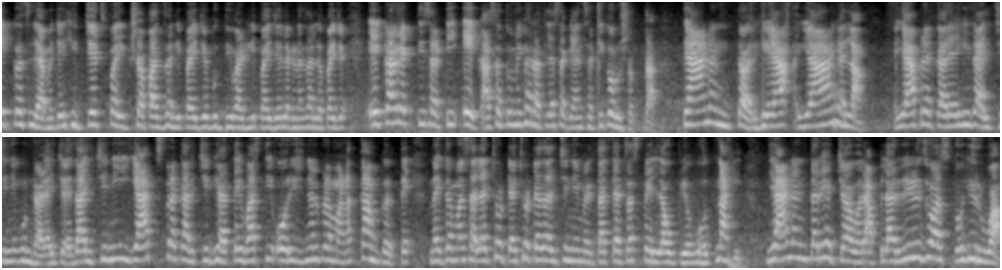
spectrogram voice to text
एकच लिहा. म्हणजे हिचेच परीक्षा पास झाली पाहिजे बुद्धी वाढली पाहिजे लग्न झालं पाहिजे. एका व्यक्तीसाठी एक. असं तुम्ही घरातल्या सगळ्यांसाठी करू शकता. त्यानंतर ह्या या ह्याला या प्रकारे ही दालचिनी गुंडाळायची आहे. दालचिनी याच प्रकारची घ्या तेव्हाच ती ओरिजिनल प्रमाणात काम करते. नाहीतर मसाल्यात छोट्या छोट्या दालचिनी मिळतात त्याचा स्पेलला उपयोग होत नाही. यानंतर ह्याच्यावर आपला रीळ जो असतो हिरवा.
